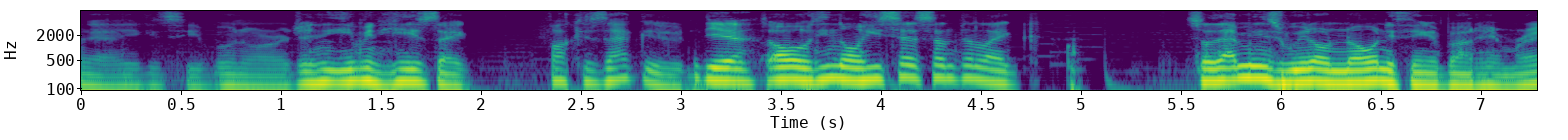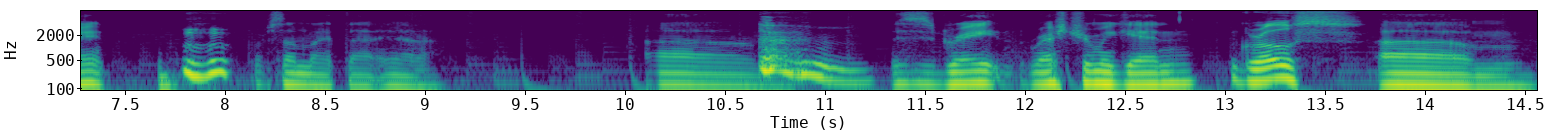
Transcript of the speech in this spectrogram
Yeah, you can see Boon Orange, and even he's like, "Fuck is that dude?" Yeah. Oh, you know, he says something like, "So that means we don't know anything about him, right?" or something like that. Yeah. Um, this is great. Restroom again. Gross. Um,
